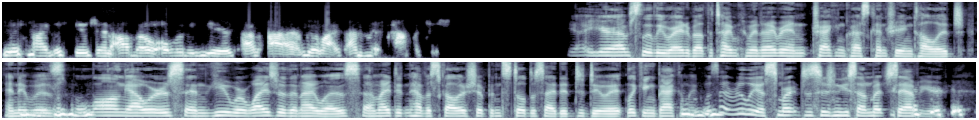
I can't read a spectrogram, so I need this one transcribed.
with my decision, although over the years I, I realized I missed competition. Yeah, you're absolutely right about the time commitment. I ran track and cross country in college, and it was mm-hmm. long hours, and you were wiser than I was. Um, I didn't have a scholarship and still decided to do it. Looking back, I'm like, was that really a smart decision? You sound much savvier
